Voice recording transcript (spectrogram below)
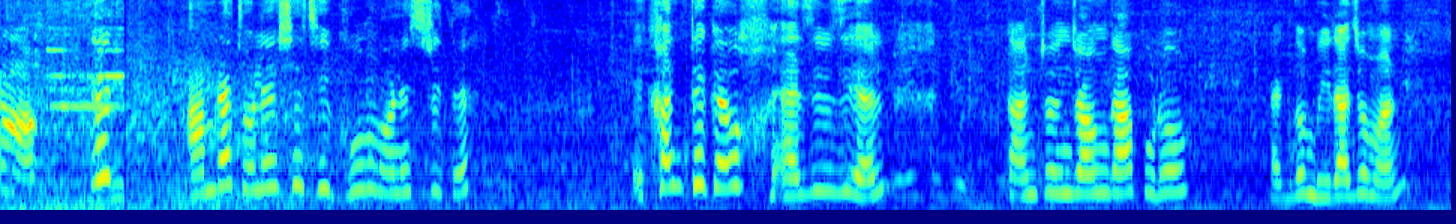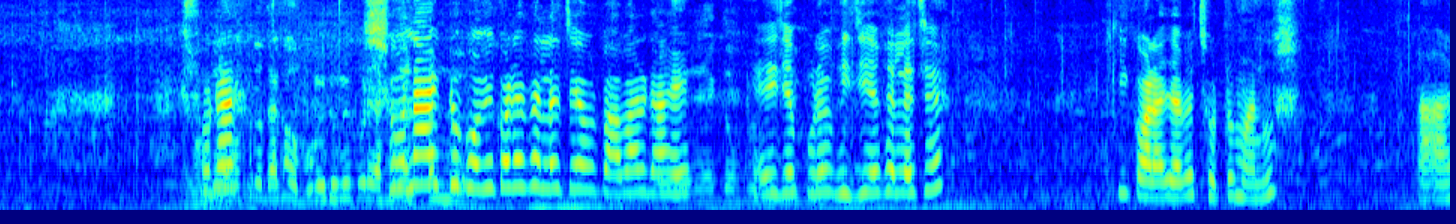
না। আমরা চলে এসেছি ঘুম মনেস্ট্রিতে। এখান থেকেও অ্যাজ ইউজুয়াল কাঞ্চনজঙ্ঘা পুরো একদম বিরাজমান। সোনা সোনা একটু। বমি করে ফেলেছে ওর বাবার গায়ে। এই যে পুরো ভিজিয়ে ফেলেছে। কি করা যাবে ছোট মানুষ। আর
